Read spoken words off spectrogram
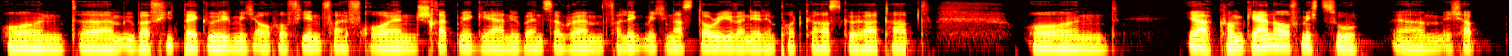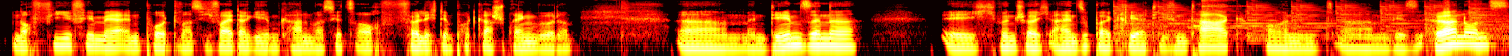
Und ähm, über Feedback würde ich mich auch auf jeden Fall freuen. Schreibt mir gerne über Instagram, verlinkt mich in der Story, wenn ihr den Podcast gehört habt. Und ja, kommt gerne auf mich zu. Ähm, ich habe noch viel, viel mehr Input, was ich weitergeben kann, was jetzt auch völlig den Podcast sprengen würde. Ähm, in dem Sinne, ich wünsche euch einen super kreativen Tag und ähm, wir hören uns,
